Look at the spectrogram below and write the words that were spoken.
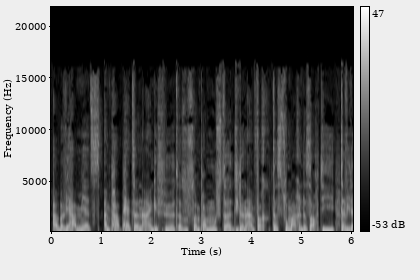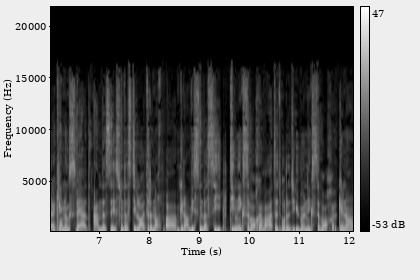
aber wir haben jetzt ein paar Pattern eingeführt, also so ein paar Muster, die dann einfach das so machen, dass auch die, der Wiedererkennungswert anders ist und dass die Leute dann auch äh, genau wissen, was sie die nächste Woche erwartet oder die übernächste Woche. Genau.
